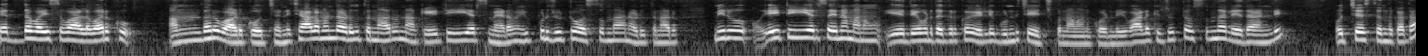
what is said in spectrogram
పెద్ద వయసు వాళ్ళ వరకు అందరూ వాడుకోవచ్చండి. చాలామంది అడుగుతున్నారు నాకు ఎయిటీ ఇయర్స్ మేడం ఇప్పుడు జుట్టు వస్తుందా? అని అడుగుతున్నారు. మీరు ఎయిటీ ఇయర్స్ అయినా మనం ఏ దేవుడి దగ్గరకో వెళ్ళి గుండు చేయించుకున్నాం అనుకోండి వాళ్ళకి జుట్టు వస్తుందా లేదా అండి? వచ్చేస్తుంది కదా?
